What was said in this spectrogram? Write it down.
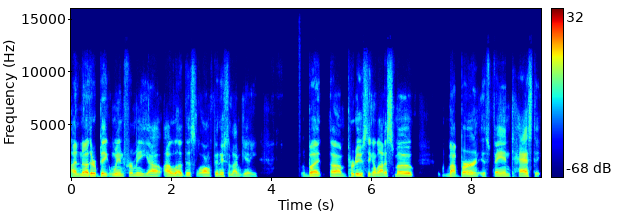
Another big win for me. I, I love this long finish that I'm getting. But um, producing a lot of smoke, my burn is fantastic.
